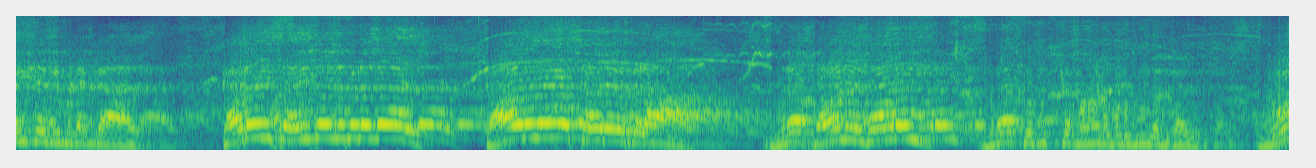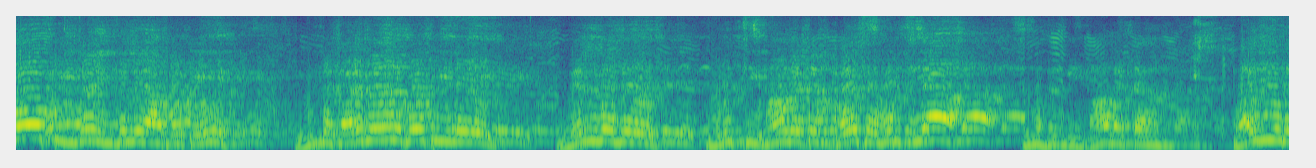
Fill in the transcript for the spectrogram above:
ஐந்து நிமிடங்கள். கடைசி ஐந்து நிமிடங்கள். காலையா காலையர்களா சிறப்பான காலை சிறப்பு மிக்க மாடுபடி வீரர்கள். போட்டினா இதுலையா போட்டி? இந்த கடுமையான போட்டியிலே வெல்வது திருச்சி மாவட்டம் கோச உருச்சியா சிவகங்கை மாவட்டம் பையூர்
